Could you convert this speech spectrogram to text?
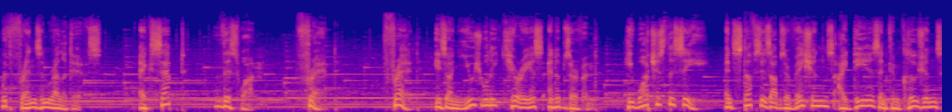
with friends and relatives. Except this one, Fred. Fred is unusually curious and observant. He watches the sea and stuffs his observations, ideas, and conclusions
